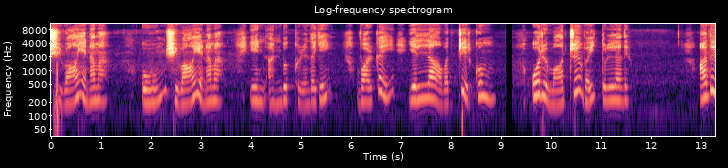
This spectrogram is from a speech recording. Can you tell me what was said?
சிவாய நம. ஓம் சிவாய நம. என் அன்பு குழந்தையே வாழ்க்கை எல்லாவற்றிற்கும் ஒரு மாற்று வைத்துள்ளது. அது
